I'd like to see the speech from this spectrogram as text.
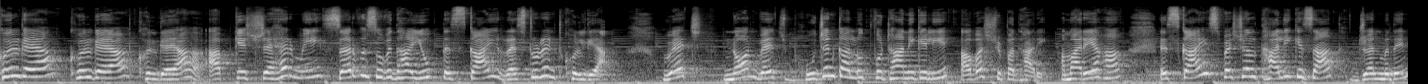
खुल गया खुल गया खुल गया। आपके शहर में सर्व सुविधा युक्त स्काई रेस्टोरेंट खुल गया। वेज नॉन वेज भोजन का लुत्फ उठाने के लिए अवश्य पधारें। हमारे यहाँ स्काई स्पेशल थाली के साथ जन्मदिन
